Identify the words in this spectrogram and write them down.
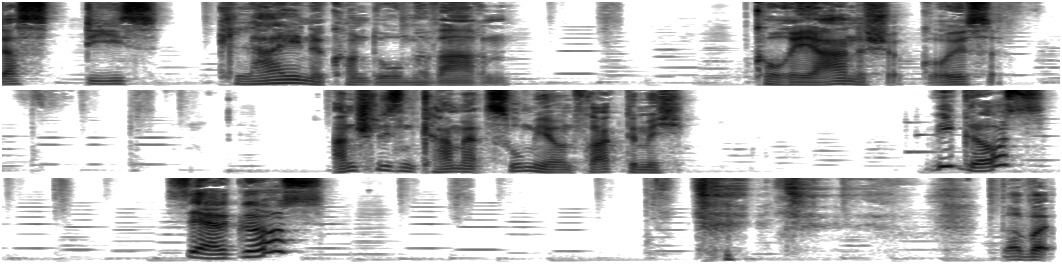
dass dies kleine Kondome waren. Koreanische Größe. Anschließend kam er zu mir und fragte mich, wie groß? Sehr groß? dabei,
